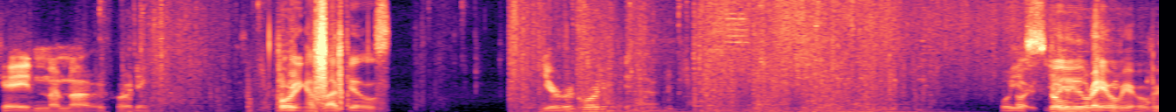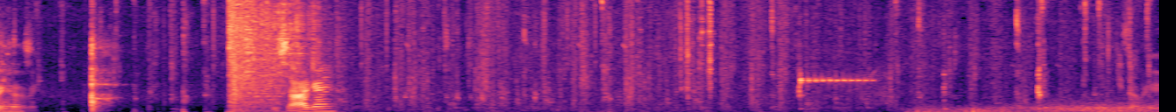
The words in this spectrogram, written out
Uh-oh. It's okay, Aiden, I'm not recording. Recording, have five kills. You're recording? Yeah. Well, you Oh, stole yo, yo, yo, my right here, over here, over here, over here. You saw a guy? He's over here.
